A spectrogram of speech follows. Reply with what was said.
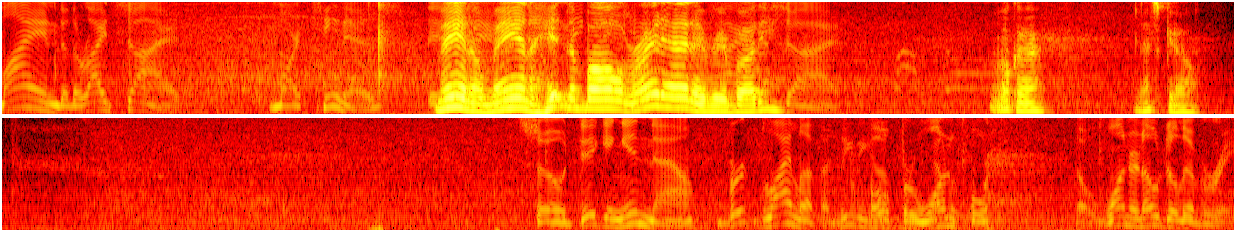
Line to the right side. Martinez. Man, oh man, I'm hitting the ball right at everybody. Okay, let's go. So digging in now, Bert Blyleven, Leading 0 for 1 for the 1 0 delivery.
